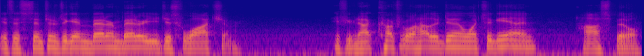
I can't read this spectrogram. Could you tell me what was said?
If the symptoms are getting better and better, you just watch them. If you're not comfortable how they're doing, once again, hospital.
